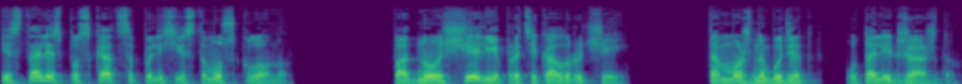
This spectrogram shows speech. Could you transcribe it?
и стали спускаться по лесистому склону. По дну ущелья протекал ручей. Там можно будет утолить жажду.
